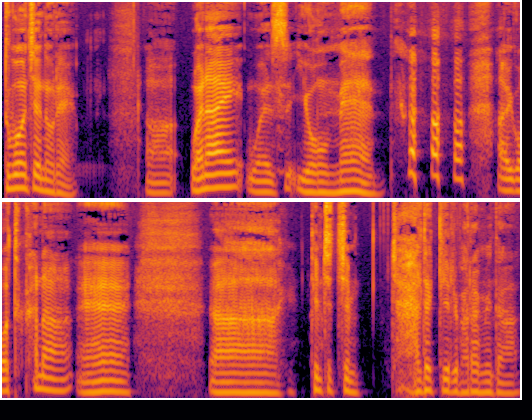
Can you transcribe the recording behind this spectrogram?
두 번째 노래 어, When I Was Your Man. 아 이거 어떡하나. 예. 아 김치찜 잘 됐기를 바랍니다.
